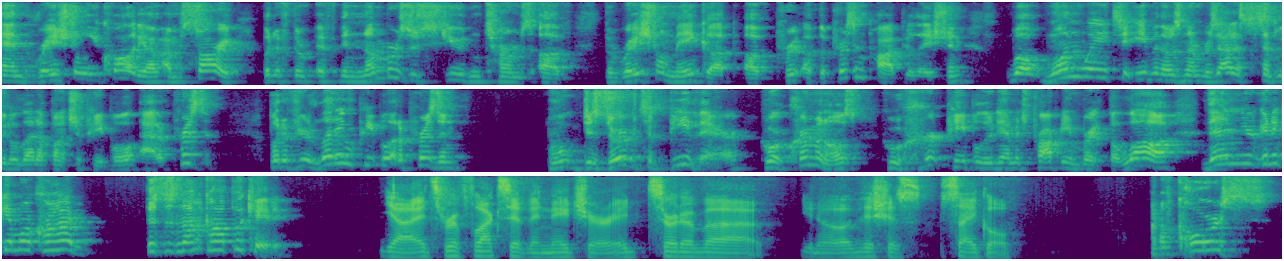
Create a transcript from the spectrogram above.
and racial equality. I'm sorry, but if the if the numbers are skewed in terms of the racial makeup of of the prison population, well, one way to even those numbers out is simply to let a bunch of people out of prison. But if you're letting people out of prison who deserve to be there, who are criminals, who hurt people, who damage property and break the law, then you're going to get more crime. This is not complicated. Yeah, it's reflexive in nature. It's sort of a you know a vicious cycle. Of course,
